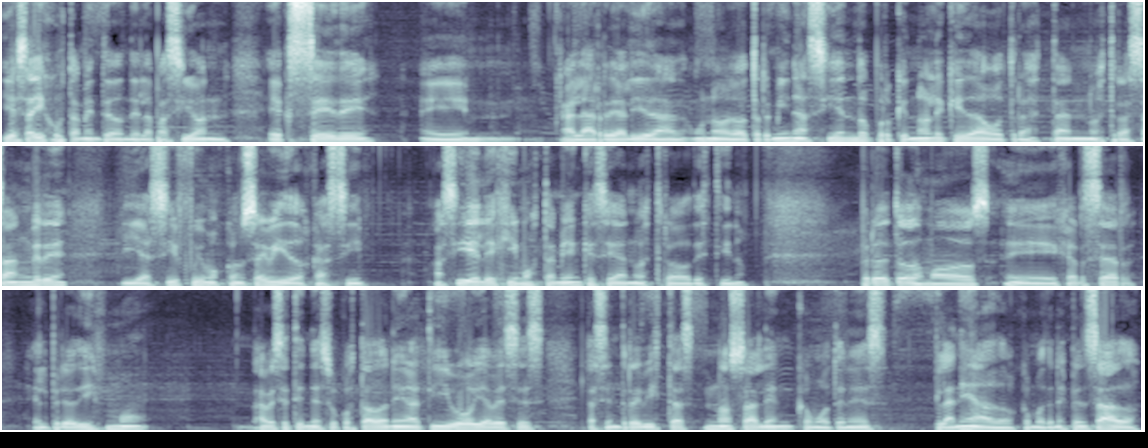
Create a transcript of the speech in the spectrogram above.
Y es ahí justamente donde la pasión excede eh, a la realidad. Uno lo termina haciendo porque no le queda otra, está en nuestra sangre y así fuimos concebidos casi. Así elegimos también que sea nuestro destino. Pero de todos modos, eh, ejercer el periodismo a veces tiene su costado negativo y a veces las entrevistas no salen como tenés planeado, como tenés pensado.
